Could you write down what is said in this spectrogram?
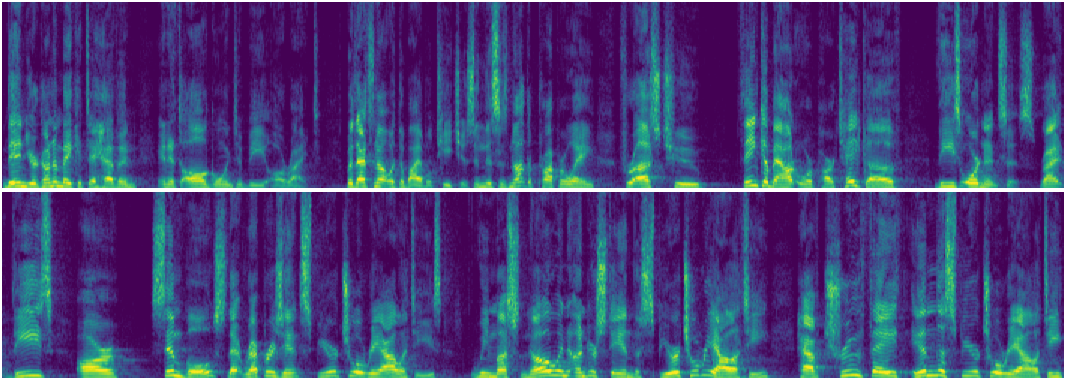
then you're going to make it to heaven and it's all going to be all right. But that's not what the Bible teaches. And this is not the proper way for us to think about or partake of these ordinances, right? These are symbols that represent spiritual realities. We must know and understand the spiritual reality, have true faith in the spiritual reality.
